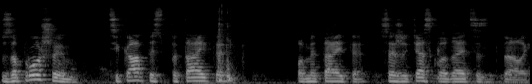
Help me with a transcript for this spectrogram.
Запрошуємо, цікавтесь, питайте, пам'ятайте, все життя складається з деталей.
